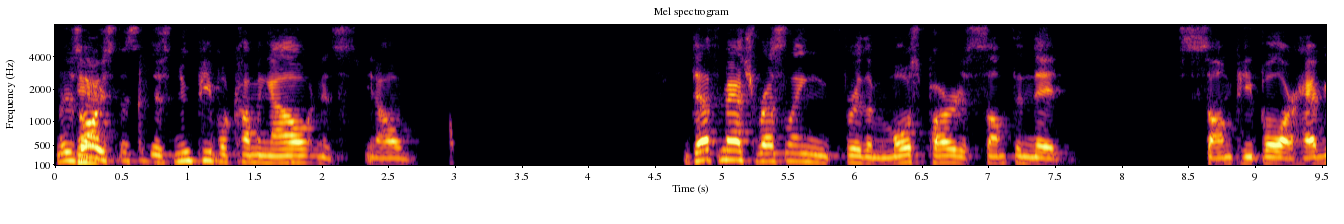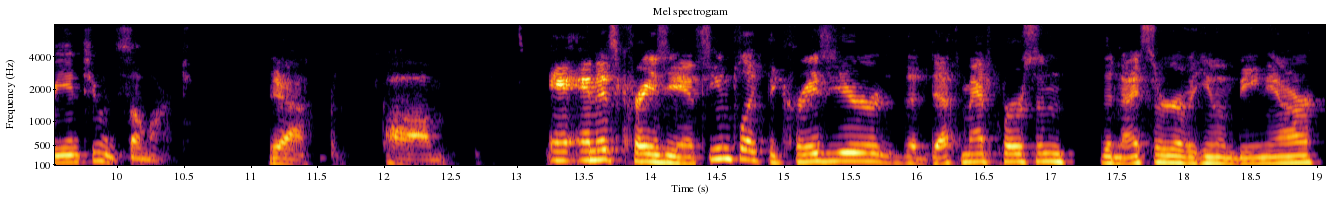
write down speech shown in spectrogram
There's yeah. always this, there's new people coming out, and it's you know, deathmatch wrestling for the most part is something that some people are heavy into and some aren't. Yeah. Um, and, and, it's crazy. It seems like the crazier the deathmatch person, the nicer of a human being they are.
